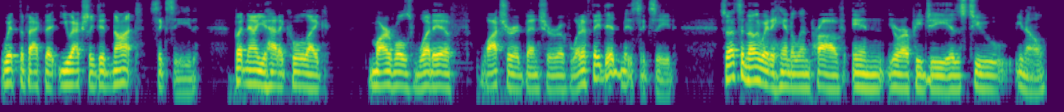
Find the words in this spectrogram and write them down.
with the fact that you actually did not succeed. But now you had a cool, like, Marvel's what if watcher adventure of what if they did succeed. So that's another way to handle improv in your RPG is to, you know,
